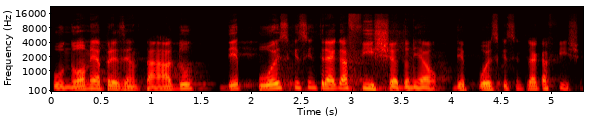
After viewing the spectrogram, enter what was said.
O nome é apresentado depois que se entrega a ficha, Daniel, depois que se entrega a ficha.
